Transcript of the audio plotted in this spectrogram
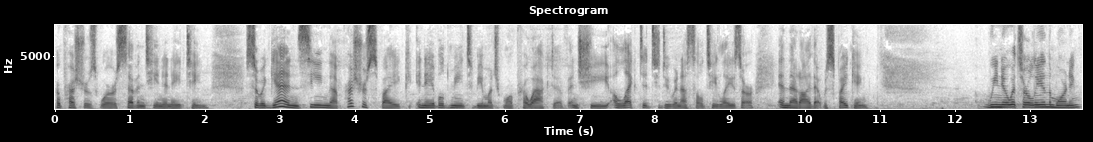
her pressures were 17 and 18. So again, seeing that pressure spike enabled me to be much more proactive. And she elected to do an SLT laser in that eye that was spiking. We know it's early in the morning.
